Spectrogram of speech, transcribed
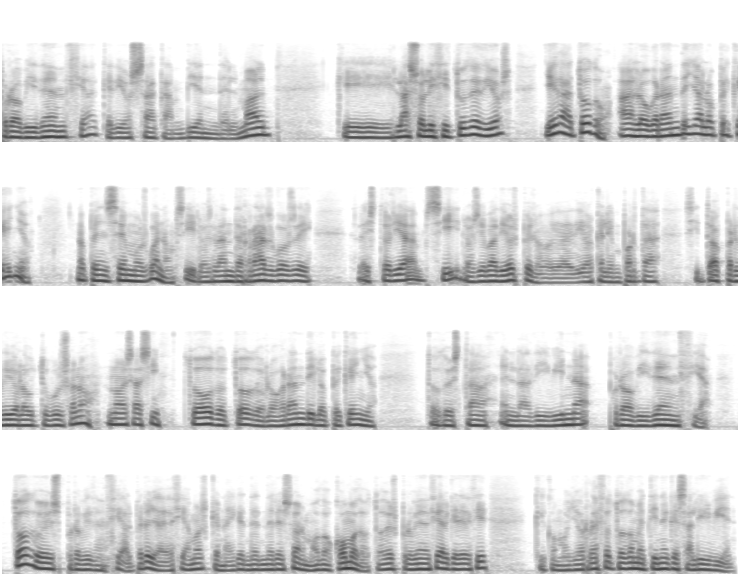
providencia, que Dios saca bien del mal, que la solicitud de Dios llega a todo, a lo grande y a lo pequeño. No pensemos, bueno, sí, los grandes rasgos de, la historia sí los lleva Dios, pero a Dios que le importa si tú has perdido el autobús o no. No es así. Todo, todo, lo grande y lo pequeño, todo está en la divina providencia. Todo es providencial, pero ya decíamos que no hay que entender eso al modo cómodo. Todo es providencial quiere decir que como yo rezo todo me tiene que salir bien.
